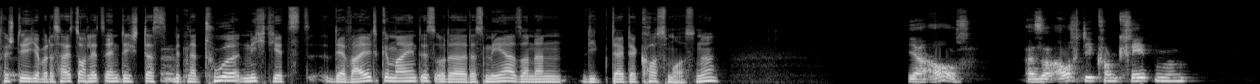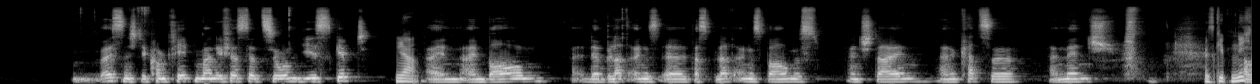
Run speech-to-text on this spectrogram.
verstehe ich, aber das heißt doch letztendlich, dass äh, mit Natur nicht jetzt der Wald gemeint ist oder das Meer, sondern die, der, der Kosmos, ne? Ja, auch. Also auch die konkreten weiß nicht, die konkreten Manifestationen, die es gibt. Ja. Ein, ein Baum, der Blatt eines, äh, das Blatt eines Baumes, ein Stein, eine Katze, ein Mensch. Es gibt nichts,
